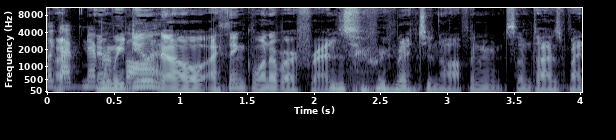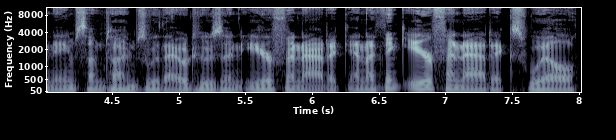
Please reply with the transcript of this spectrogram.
Like Uh, I've never. And we do know, I think one of our friends who we mention often, sometimes by name, sometimes without, who's an ear fanatic. And I think ear fanatics will,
